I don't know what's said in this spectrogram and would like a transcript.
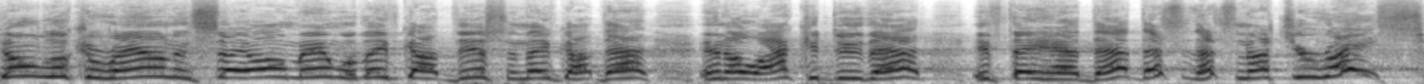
Don't look around and say, oh man, well, they've got this and they've got that, and oh, I could do that if they had that. That's, that's not your race,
